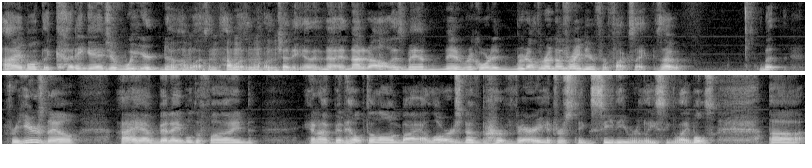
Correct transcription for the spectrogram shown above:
I'm on the cutting edge of weird. No, I wasn't. I wasn't on the cutting edge. No, not at all. This man you know, recorded Rudolph the Red-Nosed Reindeer for fuck's sake. So, but for years now, I have been able to find, and I've been helped along by a large number of very interesting CD releasing labels, uh,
